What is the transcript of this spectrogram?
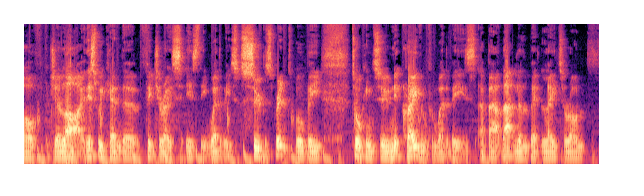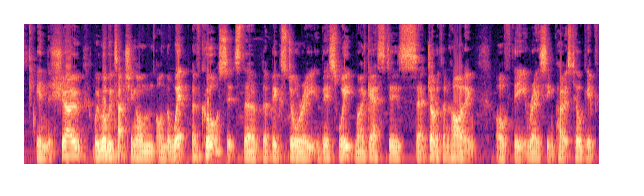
of July. This weekend, the feature race is the Weatherbys Super Sprint. We'll be talking to Nick Craven from Weatherbys about that a little bit later on in the show. We will be touching on, on the whip, of course. It's the, the big story this week. My guest is uh, Jonathan Harding of the Racing Post. He'll give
